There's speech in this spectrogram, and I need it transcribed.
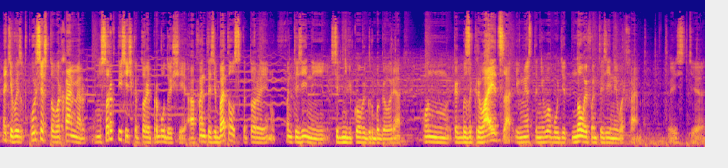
Кстати, вы в курсе, что Warhammer не 40 тысяч, который про будущее, а Fantasy Battles, который ну, фэнтезийный, средневековый, грубо говоря, он как бы закрывается, и вместо него будет новый фэнтезийный Warhammer. То есть э,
